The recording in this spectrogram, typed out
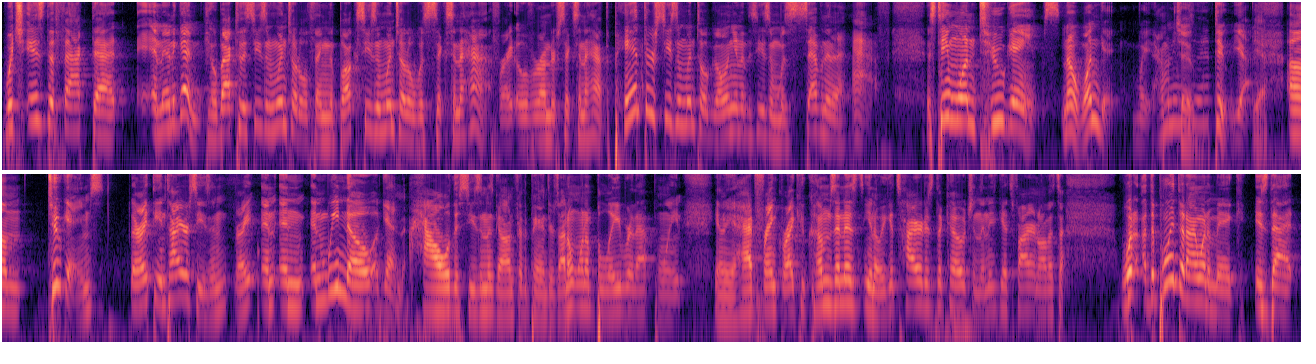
which is the fact that, and then again, go back to the season win total thing. The Bucks season win total was six and a half, right? Over under six and a half. The Panthers season win total going into the season was seven and a half. This team won two games. No, one game. Wait, how many? Two. Two. Yeah. Yeah. Um, two games right the entire season right? And and and we know again how the season has gone for the panthers. I don't want to belabor that point. You know you had frank reich who comes in as you know he gets hired as the coach and then he gets fired and all that stuff. What the point that i want to make is that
